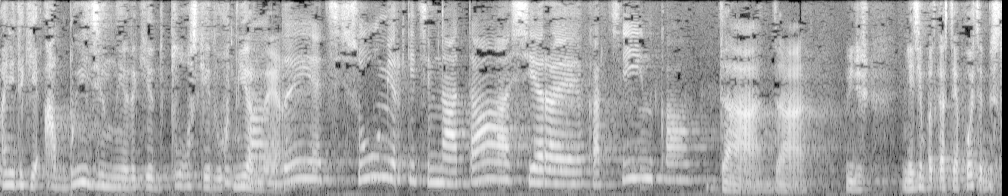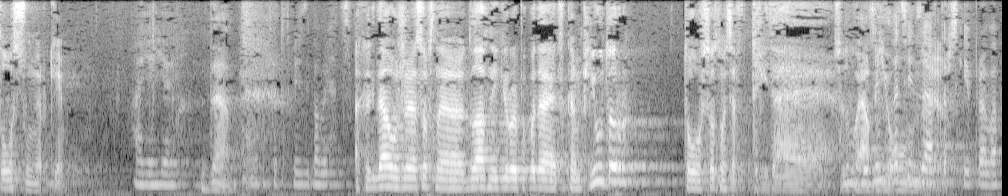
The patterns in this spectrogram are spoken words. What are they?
они такие обыденные, такие плоские, двухмерные. Воды, сумерки, темнота, серая картинка. Да, да. Видишь, ни один подкаст не обходится без слова «сумерки». Ай-яй-яй, Да. А когда уже, собственно, главный герой попадает в компьютер, то все становится в 3D, все такое Будем платить за объемное. авторские права.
